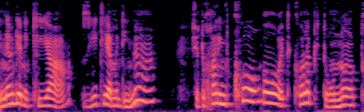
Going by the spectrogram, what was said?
אנרגיה נקייה, אז היא תהיה המדינה שתוכל למכור את כל הפתרונות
